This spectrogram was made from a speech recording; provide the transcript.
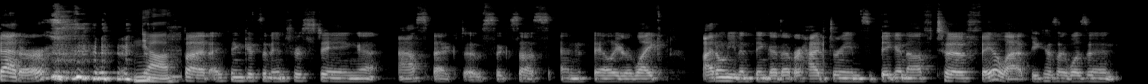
better. yeah. But I think it's an interesting aspect of success and failure. Like, I don't even think I've ever had dreams big enough to fail at because I wasn't,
